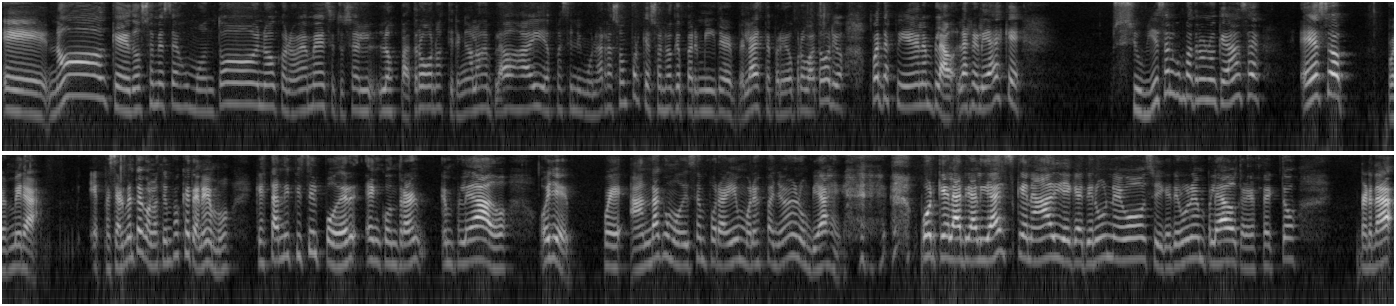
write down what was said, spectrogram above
eh, no, que 12 meses es un montón, no, que 9 meses, entonces los patronos tienen a los empleados ahí después sin ninguna razón, porque eso es lo que permite, ¿verdad? Este periodo probatorio, pues despiden al empleado. La realidad es que si hubiese algún patrono que hace eso, pues mira, especialmente con los tiempos que tenemos, que es tan difícil poder encontrar empleados, oye, pues anda, como dicen por ahí en buen español, en un viaje. Porque la realidad es que nadie que tiene un negocio y que tiene un empleado que en efecto, ¿verdad?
